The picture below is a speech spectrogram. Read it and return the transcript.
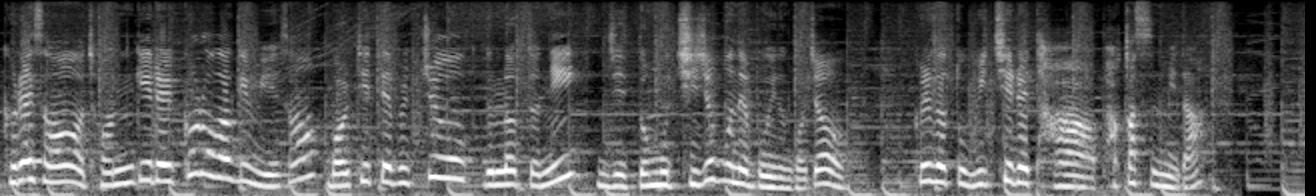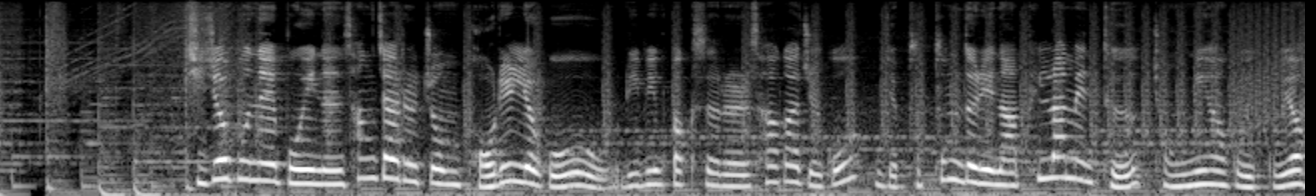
그래서 전기를 끌어가기 위해서 멀티탭을 쭉 늘렸더니 이제 너무 지저분해 보이는 거죠. 그래서 또 위치를 다 바꿨습니다. 지저분해 보이는 상자를 좀 버리려고 리빙박스를 사가지고 이제 부품들이나 필라멘트 정리하고 있고요.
